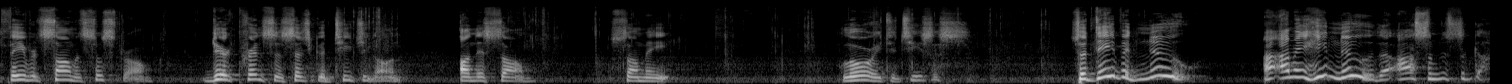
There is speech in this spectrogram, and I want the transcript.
favorite psalm. is so strong. Derek Prince has such good teaching on, on this psalm, Psalm 8. Glory to Jesus. So David knew, I, I mean, he knew the awesomeness of God.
